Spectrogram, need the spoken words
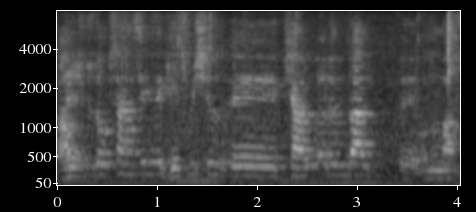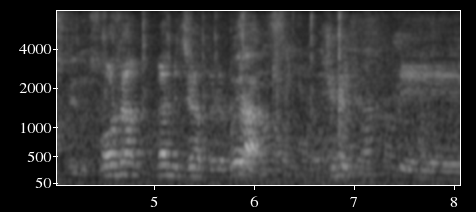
Hayır. 698'de geçmiş yıl e, karlarından e, onu mahsup ediyorsun. Orada ben bir cevap verebilirim. Buyur abi. Şimdi eee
